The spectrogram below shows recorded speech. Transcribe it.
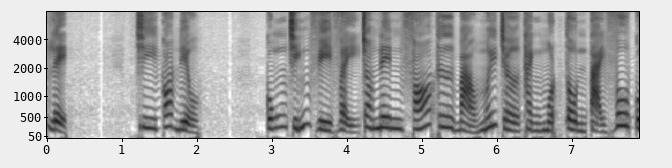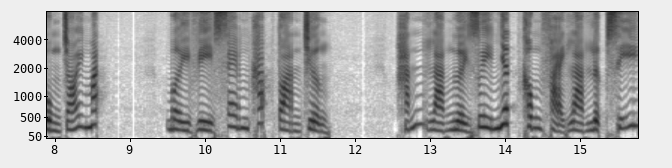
lệ. Chi có điều. Cũng chính vì vậy cho nên Phó Thư Bảo mới trở thành một tồn tại vô cùng chói mắt. Bởi vì xem khắp toàn trường. Hắn là người duy nhất không phải là lực sĩ.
